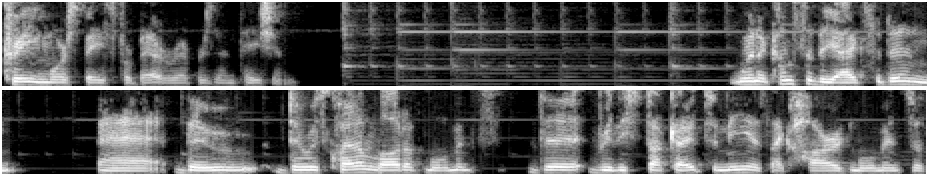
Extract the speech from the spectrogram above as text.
creating more space for better representation. When it comes to the accident, uh, there there was quite a lot of moments that really stuck out to me as like hard moments of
